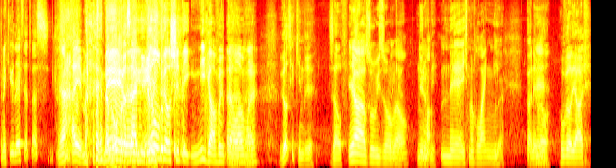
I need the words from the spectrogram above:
toen ik uw leeftijd was... Ja. Hey, maar dan Nee, hopen dat zij niet heel doen. veel shit die ik niet ga vertellen, Uh, uh. maar... Wilt je kinderen? Zelf? Ja, sowieso wel. Nu nog Maar- niet? Nee, echt nog lang niet. Nee. Wanneer Nee. wel? Hoeveel jaar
